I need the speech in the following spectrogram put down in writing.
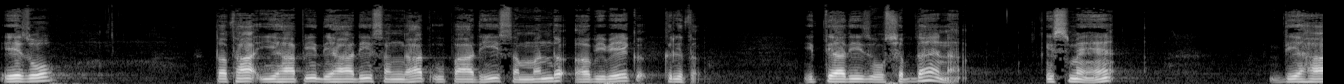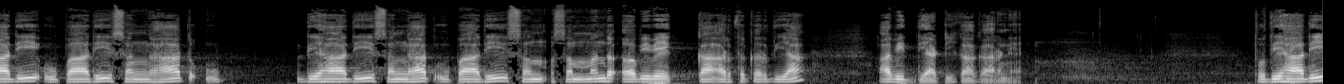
ये जो तथा इहापि देहादि संघात उपाधि संबंध अविवेक कृत। इत्यादि जो शब्द है ना, इसमें देहादि उपाधि संघात देहादि संघात उपाधि संबंध अविवेक का अर्थ कर दिया अविद्या टीकाकार ने तो देहादि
